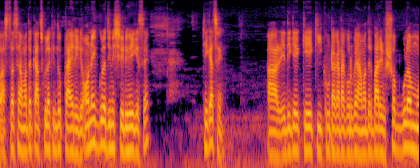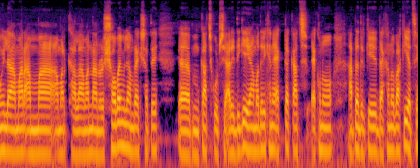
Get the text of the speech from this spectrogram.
আস্তে আস্তে আমাদের কাজগুলো কিন্তু প্রায় রেডি অনেকগুলো জিনিস রেডি হয়ে গেছে। ঠিক আছে? আর এদিকে কে কি কুটা কাটা করবে? আমাদের বাড়ির সবগুলো মহিলা, আমার আম্মা, আমার খালা, আমার নানুরা সবাই মিলে আমরা একসাথে কাজ করছি। আর এদিকে আমাদের এখানে একটা কাজ এখনও আপনাদেরকে দেখানো বাকি আছে।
